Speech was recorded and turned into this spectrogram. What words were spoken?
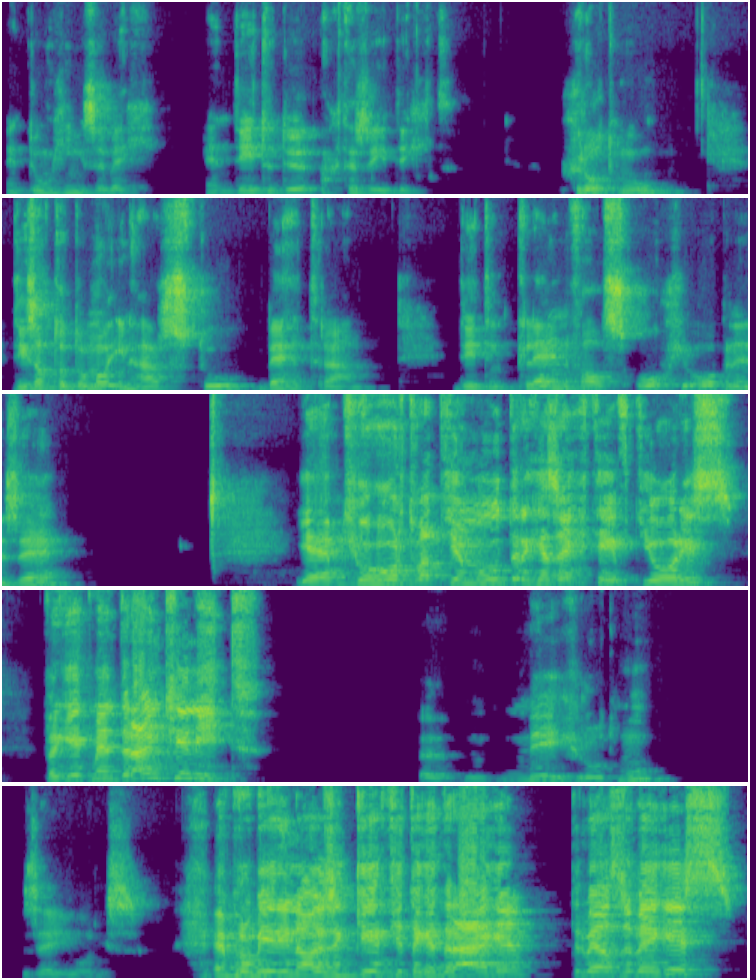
En toen ging ze weg en deed de deur achter zich dicht. Grootmoe, die zat te dommelen in haar stoel bij het raam, deed een klein vals oogje open en zei: Je hebt gehoord wat je moeder gezegd heeft, Joris. Vergeet mijn drankje niet. Uh, nee, grootmoe, zei Joris. En probeer je nou eens een keertje te gedragen terwijl ze weg is?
